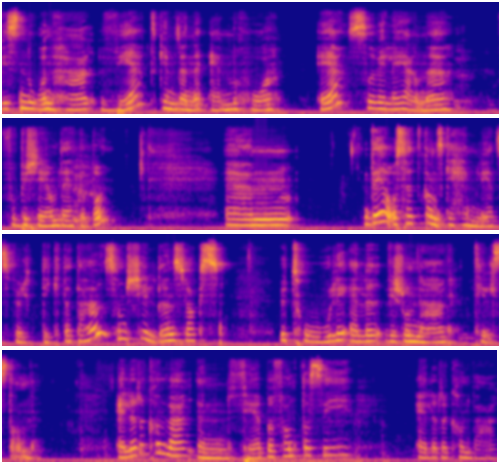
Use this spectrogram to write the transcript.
hvis noen her vet hvem denne MH er, så vil jeg gjerne få beskjed om det etterpå. Det er også et ganske hemmelighetsfullt dikt, dette her, som skildrer en slags utrolig eller visjonær tilstand. Eller det kan være en feberfantasi, eller det kan være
